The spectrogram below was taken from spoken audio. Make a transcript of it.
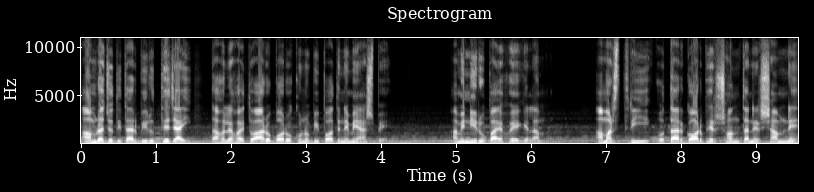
আমরা যদি তার বিরুদ্ধে যাই, তাহলে হয়তো আরও বড় কোনো বিপদ নেমে আসবে। আমি নিরুপায় হয়ে গেলাম। আমার স্ত্রী ও তার গর্ভের সন্তানের সামনে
